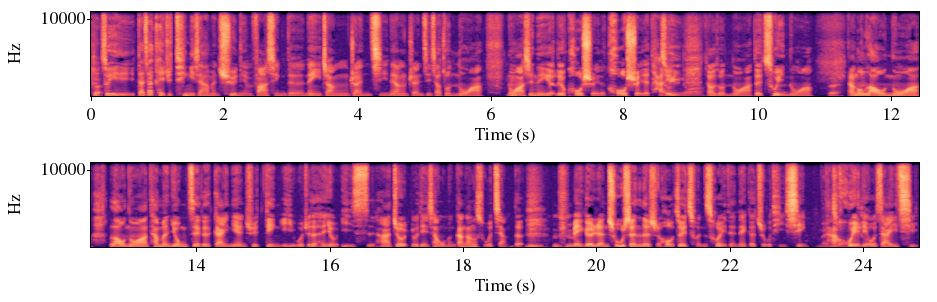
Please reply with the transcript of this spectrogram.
对，所以大家可以去听一下他们去年发行的那一张专辑，那张专辑叫做 Noir，Noir、嗯、是那个流口水的口水的台语，叫做 Noir，对，脆 Noir，对，然后老 Noir，老 Noir，他们用这个概念去定义，我觉得很有意思，它就有点像我们刚刚所讲的，嗯，每个人出生的时候最纯粹的那个主体性，它会留在一起，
